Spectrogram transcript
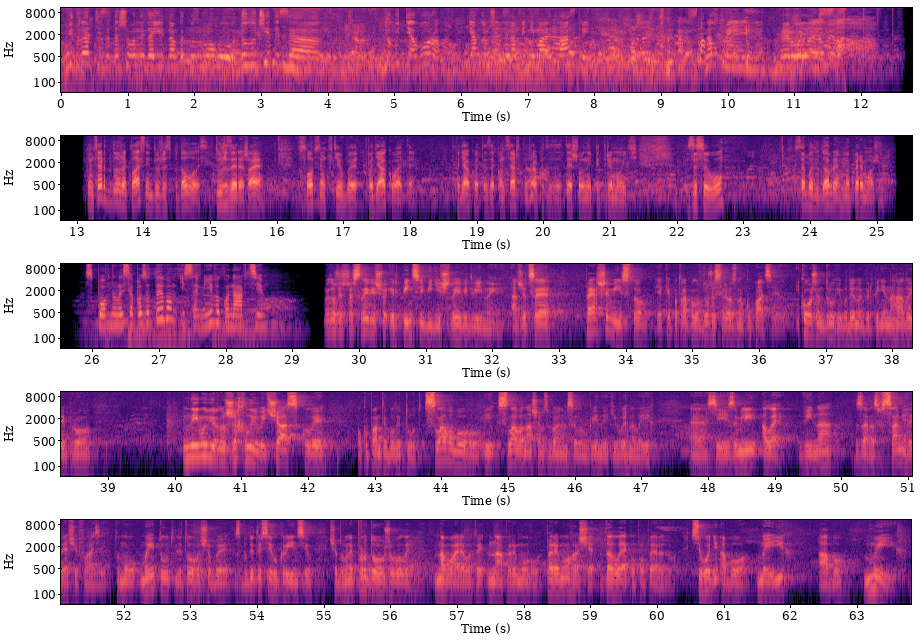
відвертість, за те, що вони дають нам таку змогу долучитися до биття ворога. Дякуємо, що вони нам піднімають настрій. Слава Україні! Героям! Концерт дуже класний, дуже сподобалось, дуже заряджає. Хлопцям хотів би подякувати. Подякувати за концерт, подякувати за те, що вони підтримують ЗСУ. Все буде добре, ми переможемо. Сповнилися позитивом і самі виконавці. Ми дуже щасливі, що ірпінці відійшли від війни, адже це перше місто, яке потрапило в дуже серйозну окупацію. І кожен другий будинок в Ірпіні нагадує про неймовірно жахливий час, коли окупанти були тут. Слава Богу, і слава нашим Збройним силам України, які вигнали їх е, з цієї землі. Але війна зараз в самій гарячій фазі. Тому ми тут для того, щоб збудити всіх українців, щоб вони продовжували навалювати на перемогу. Перемога ще далеко попереду. Сьогодні або ми їх, або ми їх.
